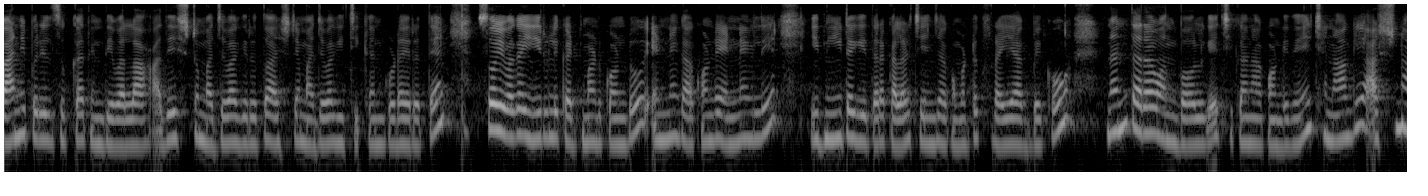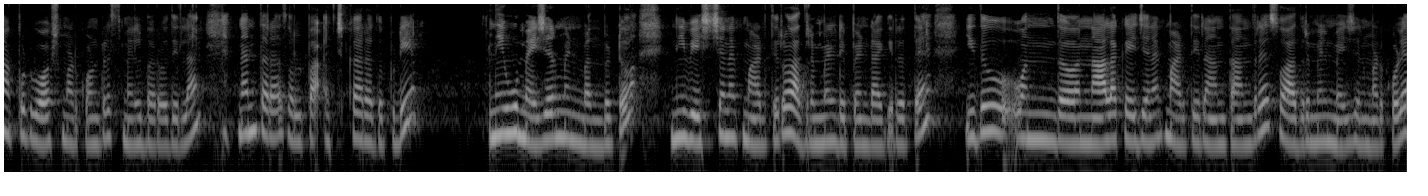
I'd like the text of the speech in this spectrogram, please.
ಪಾನಿಪುರಿಲಿ ಸುಕ್ಕ ತಿಂತೀವಲ್ಲ ಅದೆಷ್ಟು ಮಜವಾಗಿರುತ್ತೋ ಅಷ್ಟೇ ಮಜವಾಗಿ ಚಿಕನ್ ಕೂಡ ಇರುತ್ತೆ. ಸೊ, ಇವಾಗ ಈರುಳ್ಳಿ ಕಟ್ ಮಾಡಿಕೊಂಡು ಎಣ್ಣೆಗೆ ಹಾಕ್ಕೊಂಡು ಎಣ್ಣೆಯಲ್ಲಿ ಇದು ನೀಟಾಗಿ ಈ ಥರ ಕಲರ್ ಚೇಂಜ್ ಮಟ್ಟಕ್ಕೆ ಫ್ರೈ ಆಗಬೇಕು. ನಂತರ ಒಂದು ಬೌಲ್ಗೆ ಚಿಕನ್ ಹಾಕ್ಕೊಂಡಿದ್ದೀನಿ ಚೆನ್ನಾಗಿ ಅರ್ಶನ ಹಾಕ್ಬಿಟ್ಟು ವಾಶ್ ಮಾಡಿಕೊಂಡ್ರೆ ಸ್ಮೆಲ್ ಬರೋದಿಲ್ಲ. ನಂತರ ಸ್ವಲ್ಪ ಅಚ್ಕಾರದ ಪುಡಿ ನೀವು ಮೆಜರ್ಮೆಂಟ್ ಬಂದುಬಿಟ್ಟು ನೀವು ಎಷ್ಟು ಜನಕ್ಕೆ ಮಾಡ್ತೀರೋ ಅದ್ರ ಮೇಲೆ ಡಿಪೆಂಡ್ ಆಗಿರುತ್ತೆ. ಇದು ಒಂದು ನಾಲ್ಕೈದು ಜನಕ್ಕೆ ಮಾಡ್ತೀರಾ ಅಂತ ಅಂದರೆ ಸೊ ಅದ್ರ ಮೇಲೆ ಮೆಜರ್ ಮಾಡ್ಕೊಳ್ಳಿ.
